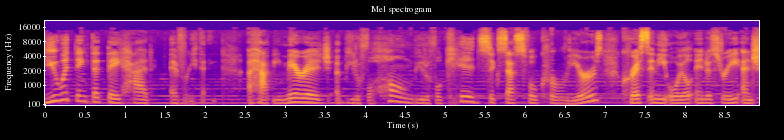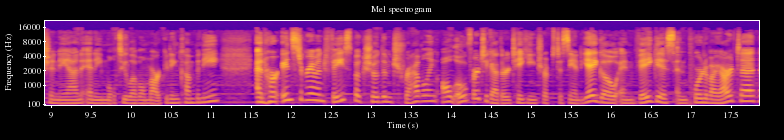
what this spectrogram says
you would think that they had everything a happy marriage, a beautiful home, beautiful kids, successful careers. Chris in the oil industry and Shanann in a multi level marketing company. And her Instagram and Facebook showed them traveling all over together, taking trips to San Diego and Vegas and Puerto Vallarta.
